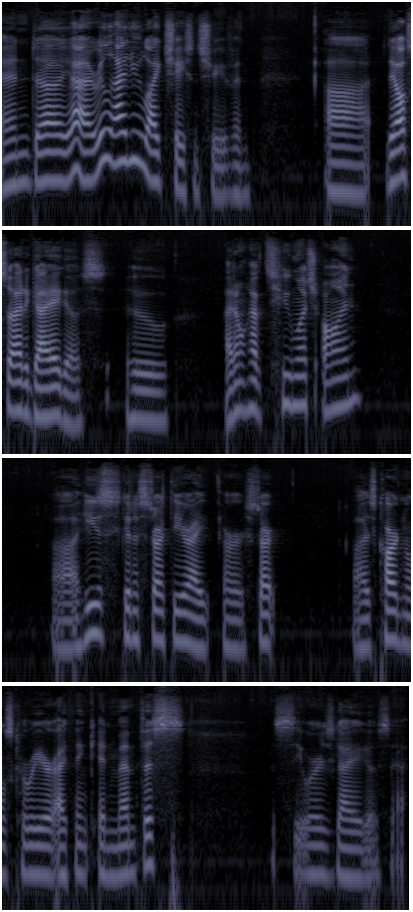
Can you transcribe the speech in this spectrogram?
And uh, yeah, I really I do like Chasen Shreve. And uh, they also added Gallegos, who I don't have too much on. Uh, he's gonna start the year I or start uh, his Cardinals career, I think, in Memphis. Let's see where his Gallegos at.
